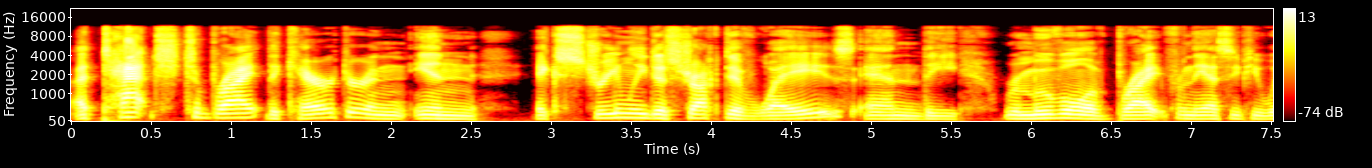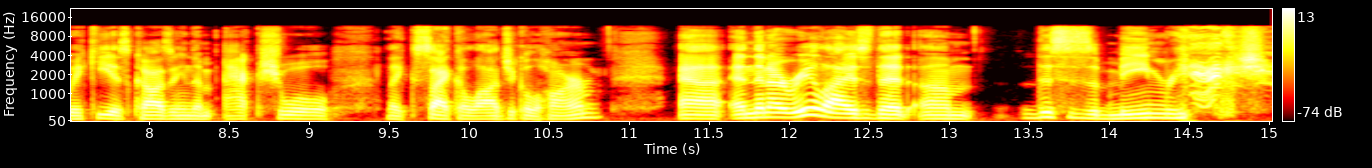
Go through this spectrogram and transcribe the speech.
attached to Bright, the character, in in extremely destructive ways, and the removal of Bright from the SCP Wiki is causing them actual like psychological harm. Uh, and then I realized that um, this is a meme reaction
